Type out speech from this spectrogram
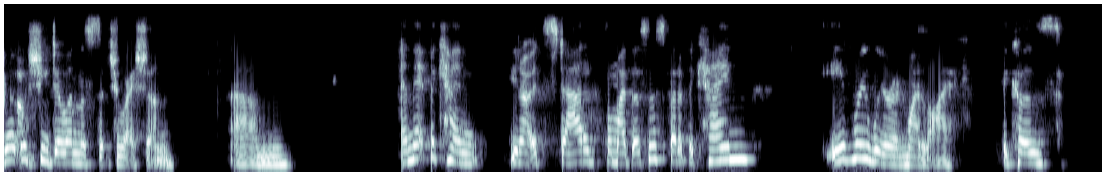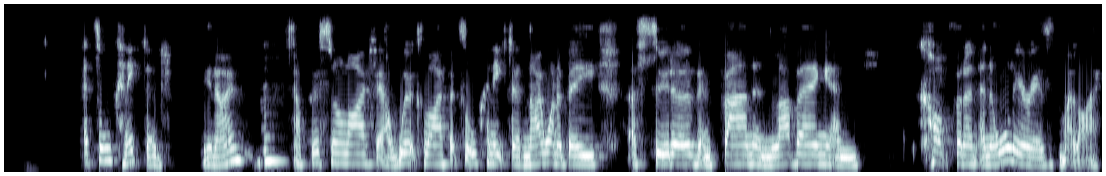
what would she do in this situation? Um, and that became, you know, it started for my business, but it became everywhere in my life because it's all connected you know mm-hmm. our personal life our work life it's all connected and i want to be assertive and fun and loving and confident in all areas of my life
